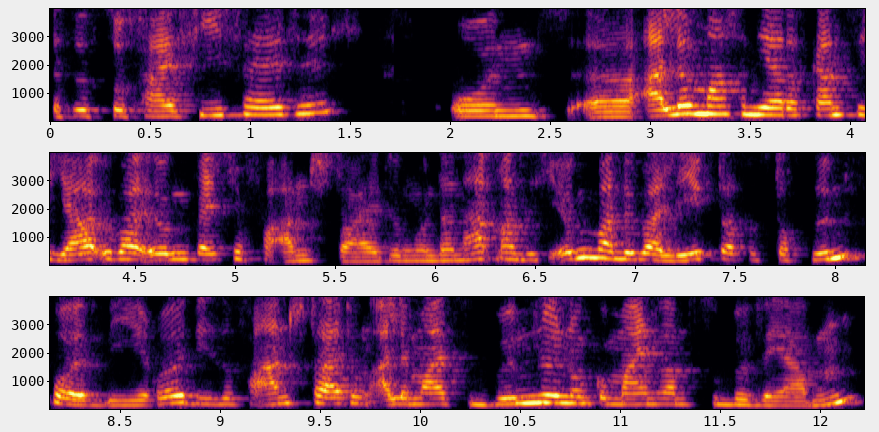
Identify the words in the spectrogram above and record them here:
es ist total vielfältig. Und äh, alle machen ja das ganze Jahr über irgendwelche Veranstaltungen. Und dann hat man sich irgendwann überlegt, dass es doch sinnvoll wäre, diese Veranstaltungen alle mal zu bündeln und gemeinsam zu bewerben.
